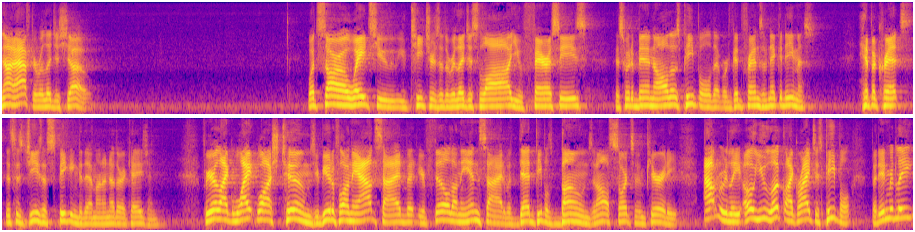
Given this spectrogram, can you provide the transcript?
not after religious show. What sorrow awaits you, you teachers of the religious law, you Pharisees? This would have been all those people that were good friends of Nicodemus. Hypocrites. This is Jesus speaking to them on another occasion. For you're like whitewashed tombs. You're beautiful on the outside, but you're filled on the inside with dead people's bones and all sorts of impurity. Outwardly, oh, you look like righteous people, but inwardly,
